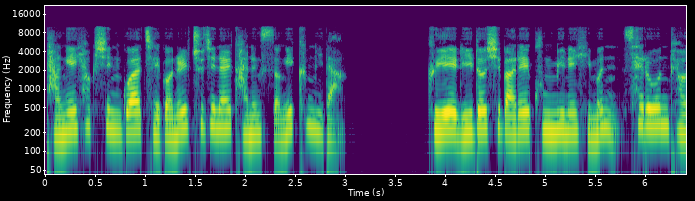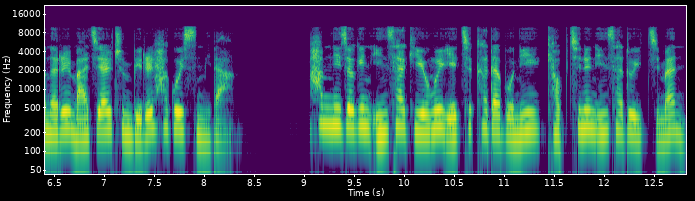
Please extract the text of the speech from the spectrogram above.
당의 혁신과 재건을 추진할 가능성이 큽니다. 그의 리더십 아래 국민의힘은 새로운 변화를 맞이할 준비를 하고 있습니다. 합리적인 인사 기용을 예측하다 보니 겹치는 인사도 있지만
